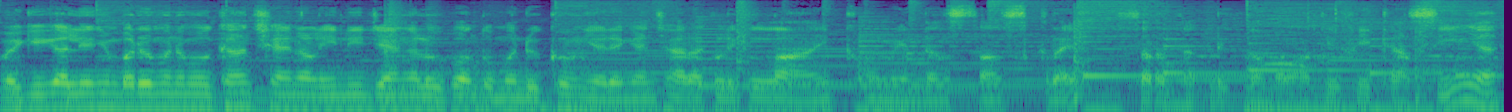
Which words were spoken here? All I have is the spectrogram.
Bagi kalian yang baru menemukan channel ini, jangan lupa untuk mendukungnya dengan cara klik like, komen, dan subscribe, serta klik tombol notifikasinya.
